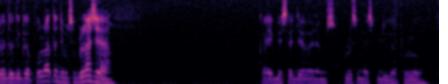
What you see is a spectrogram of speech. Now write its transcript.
22.30 atau jam 11 ya? Kayak biasa aja jam 10 sampai 10.30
